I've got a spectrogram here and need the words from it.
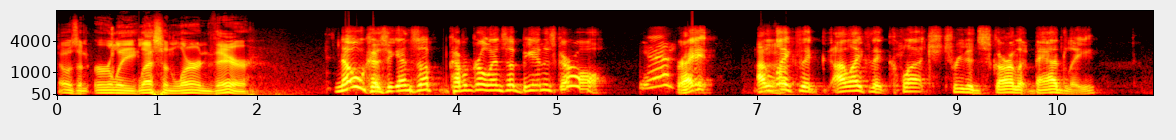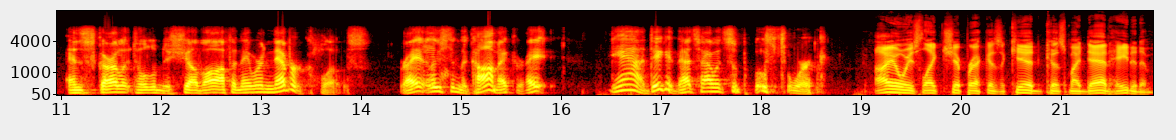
That was an early lesson learned there. No, because he ends up cover girl ends up being his girl, Yeah. right? I Yeah. like that. I like that Clutch treated Scarlett badly, and Scarlett told him to shove off, and they were never close, right? At least in the comic, right? Yeah, dig it. That's how it's supposed to work. I always liked Shipwreck as a kid because my dad hated him.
